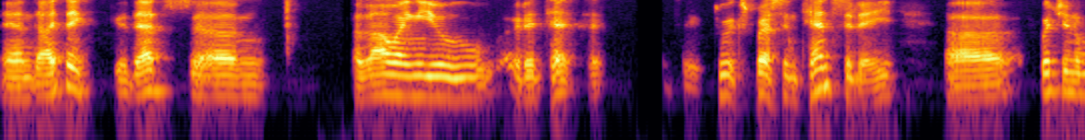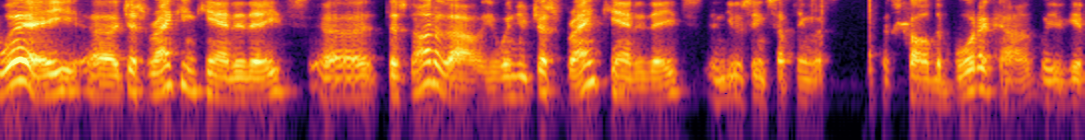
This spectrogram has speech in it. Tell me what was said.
And I think that's um, allowing you to, to express intensity, uh, which in a way, uh, just ranking candidates uh, does not allow you. When you just rank candidates and using something with, that's called the Borda count, where you give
